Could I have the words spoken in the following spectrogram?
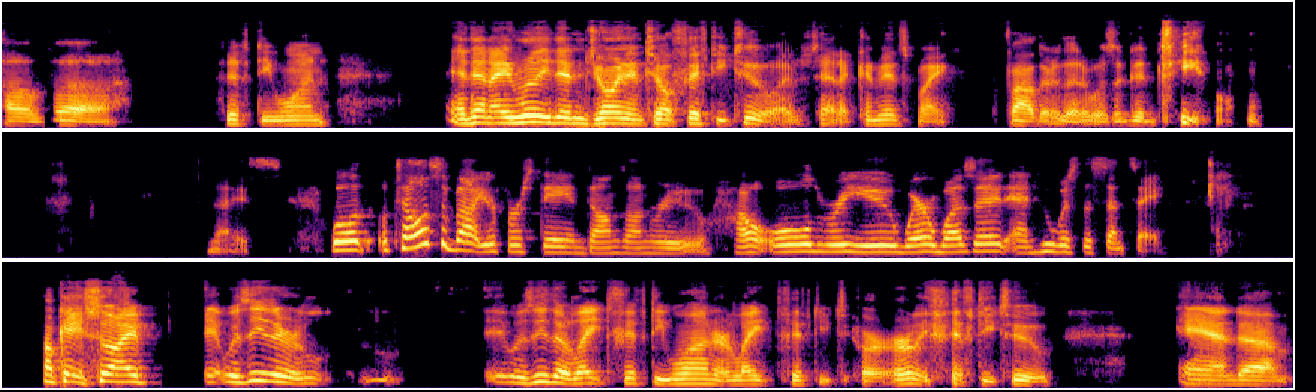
of uh, 51. And then I really didn't join until 52. I just had to convince my father that it was a good deal. nice. Well, tell us about your first day in Danzanryu. How old were you? Where was it? And who was the sensei? Okay, so I it was either it was either late 51 or late 52 or early 52 and um,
